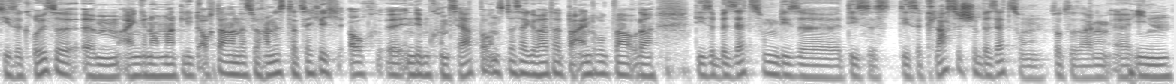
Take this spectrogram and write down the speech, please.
diese Größe ähm, eingenommen hat, liegt auch daran, dass Johannes tatsächlich auch äh, in dem Konzert bei uns, das er gehört hat, beeindruckt war oder diese Besetzung, diese, dieses, diese klassische Besetzung sozusagen äh, ihn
